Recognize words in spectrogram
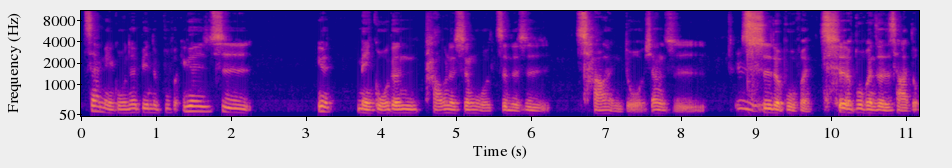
在美国那边的部分，因为是，因为美国跟台湾的生活真的是差很多，像是吃的部分，嗯、吃的部分真的是差多。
